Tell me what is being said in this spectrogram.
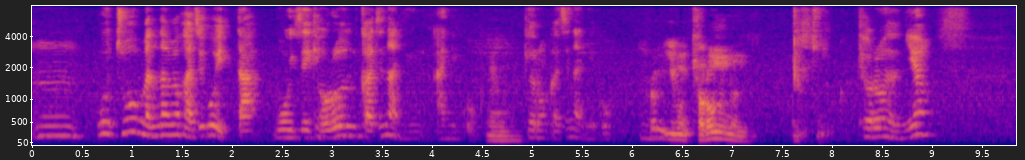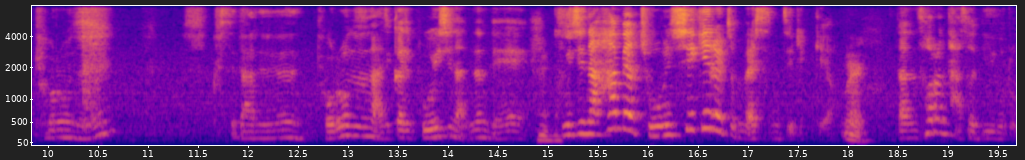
음, 뭐 좋은 만남을 가지고 있다. 뭐 이제 결혼까지는 아니, 아니고 음. 결혼까지는 아니고. 음. 그럼 이분 결혼은 언제쯤 될까요? 결혼은요? 결혼은 글쎄 나는 결혼은 아직까지 보이진 않는데 음. 굳이나 하면 좋은 시기를 좀 말씀드릴게요. 네. 나는 서른다섯 이후로.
